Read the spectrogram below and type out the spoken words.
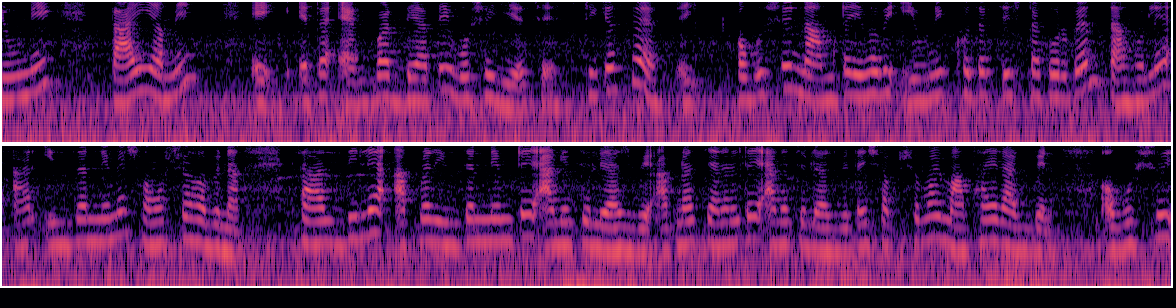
ইউনিক তাই আমি এই, এটা একবার দেয়াতেই বসে গিয়েছে, ঠিক আছে? এই অবশ্যই নামটা এভাবে ইউনিক খোঁজার চেষ্টা করবেন, তাহলে আর ইউজার নেমে সমস্যা হবে না। সার্চ দিলে আপনার ইউজার নেমটাই আগে চলে আসবে, আপনার চ্যানেলটাই আগে চলে আসবে, তাই সবসময় মাথায় রাখবেন। অবশ্যই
